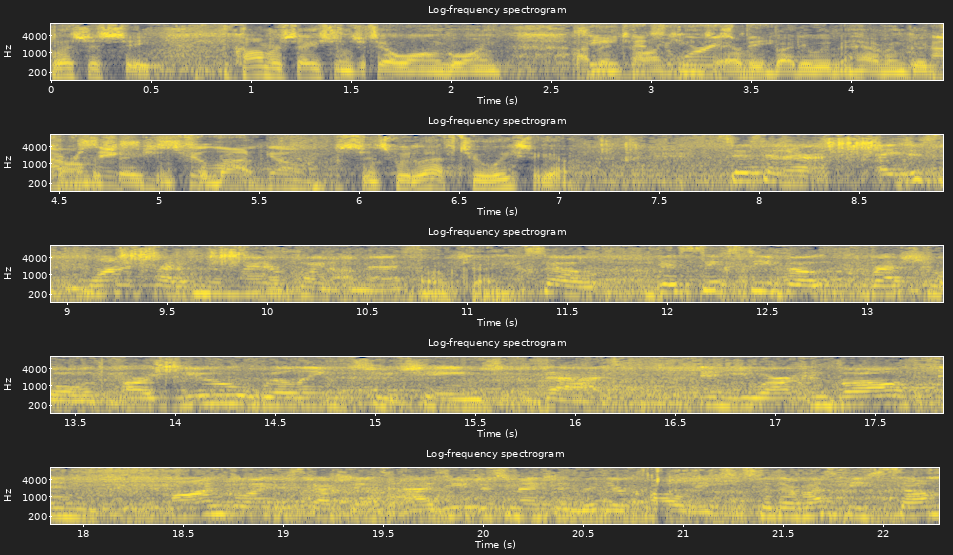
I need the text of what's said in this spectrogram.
let's just see. The conversations are still ongoing. See, I've been talking to everybody. Me. We've been having good conversations for about, since we left two weeks ago. So, Senator, I just want to try to put a finer point on this. Okay. So, the 60 vote threshold, are you willing to change that? And you are involved in ongoing discussions, as you just mentioned, with your colleagues. So, there must be some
